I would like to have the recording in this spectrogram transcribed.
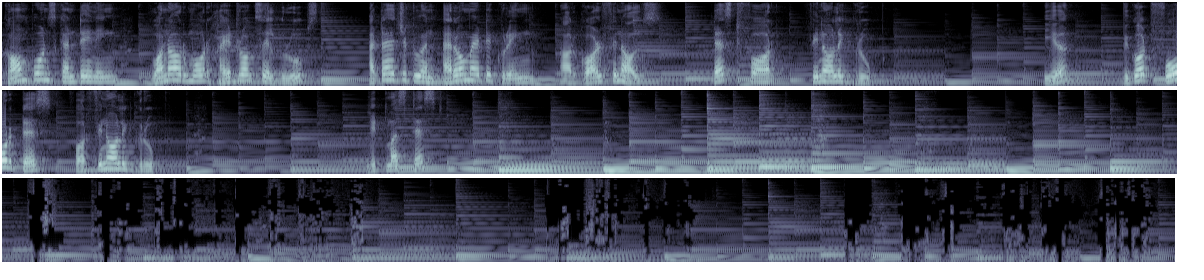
Compounds containing one or more hydroxyl groups attached to an aromatic ring are called phenols. Test for phenolic group. Here we got 4 tests for phenolic group. Litmus test,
